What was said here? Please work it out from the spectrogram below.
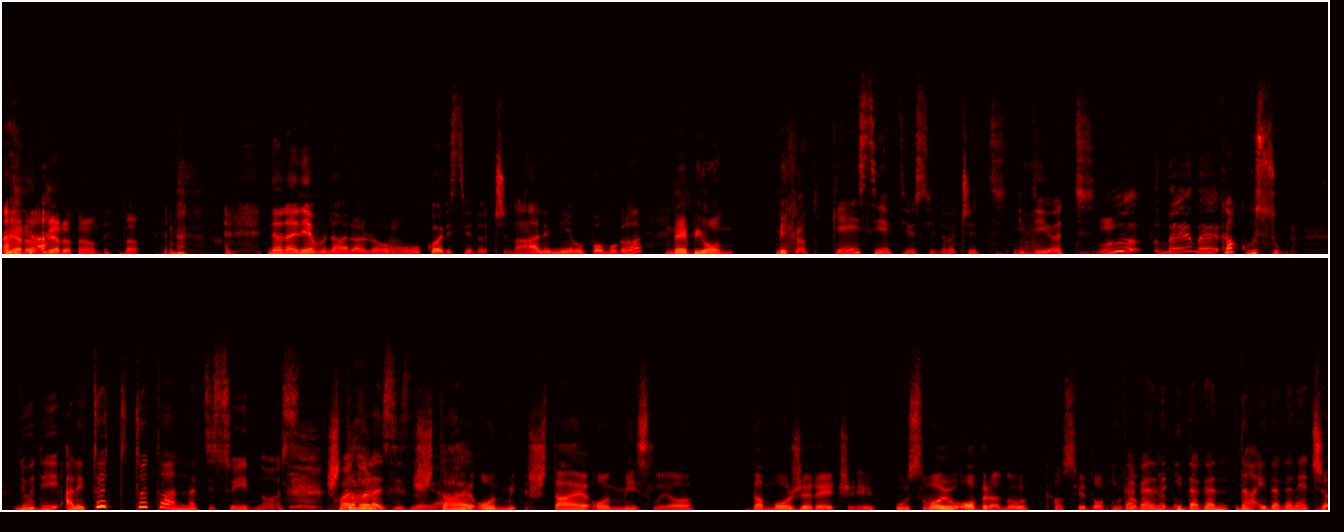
vjero- vjerojatno je on, da. Ne ona je njemu naravno u korist svjedočila, ali nije mu pomoglo. Ne bi on, nikad. Casey je htio svjedočit, idiot. Ne, ne. Kako su ljudi, ali to je, to je ta narcisoidnost koja je- dolazi iz njega. Šta je, on, šta je on mislio da može reći u svoju obranu kao svjedok I u da, ga, i, da ga, da, I da ga neće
